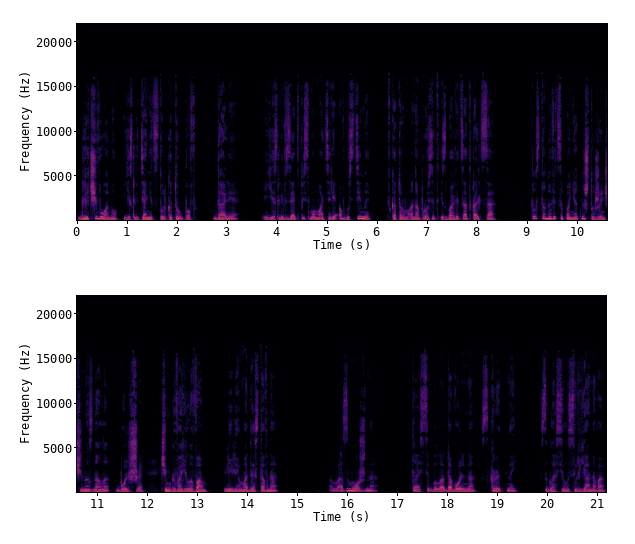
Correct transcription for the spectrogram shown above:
Для чего оно, если тянет столько трупов? Далее. Если взять письмо матери Августины, в котором она просит избавиться от кольца, то становится понятно, что женщина знала больше, чем говорила вам, Лилия Модестовна. Возможно. Тася была довольно скрытной, согласилась Ульянова.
